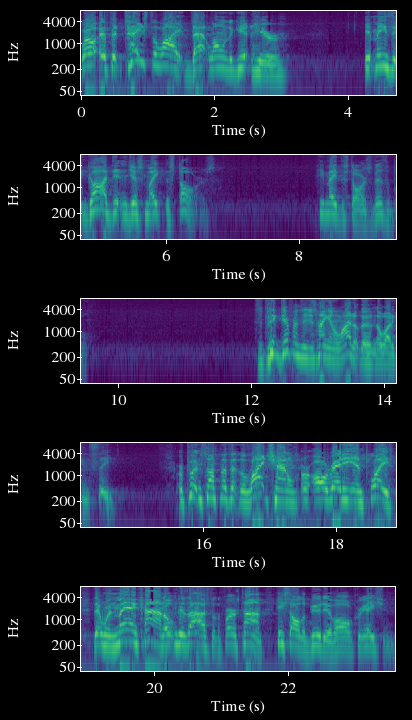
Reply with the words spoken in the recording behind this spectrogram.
Well, if it takes the light that long to get here, it means that God didn't just make the stars, He made the stars visible. There's a big difference in just hanging a light up there that nobody can see or putting something that the light channels are already in place, that when mankind opened his eyes for the first time, he saw the beauty of all creation.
